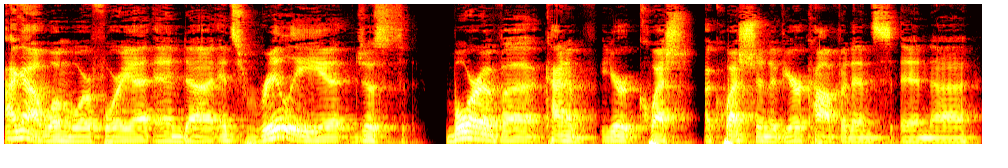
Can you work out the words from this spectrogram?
I got one more for you, and uh, it's really just more of a kind of your question, a question of your confidence in uh,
